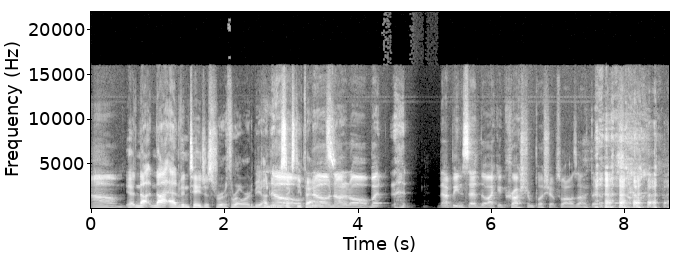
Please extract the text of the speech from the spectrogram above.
Um, Yeah, not not advantageous for a thrower to be 160 no, pounds. No, not at all. But that being said, though, I could crush some push-ups while I was out there. So,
